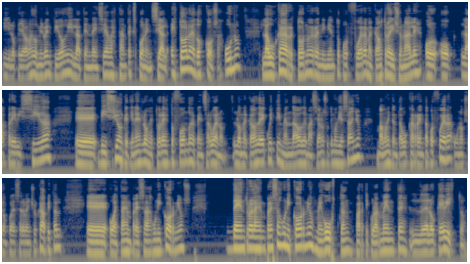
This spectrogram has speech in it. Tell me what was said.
y lo que llevamos 2022 y la tendencia es bastante exponencial. Esto habla de dos cosas. Uno, la búsqueda de retorno y rendimiento por fuera de mercados tradicionales o, o la previsiva eh, visión que tienen los gestores de estos fondos de pensar, bueno, los mercados de equity me han dado demasiado en los últimos 10 años, vamos a intentar buscar renta por fuera, una opción puede ser venture capital eh, o estas empresas unicornios. Dentro de las empresas unicornios me gustan particularmente de lo que he visto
